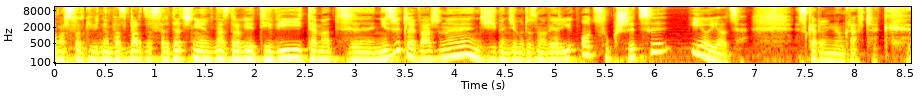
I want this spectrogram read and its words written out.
Tomasz Słodki, witam Was bardzo serdecznie w Na Zdrowie TV. Temat e, niezwykle ważny. Dziś będziemy rozmawiali o cukrzycy i o jodze z Karoliną Krawczak,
